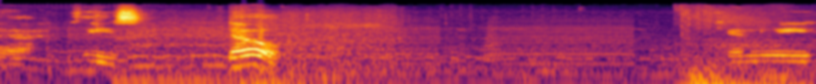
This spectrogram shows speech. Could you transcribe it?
uh, please, no! Can we,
